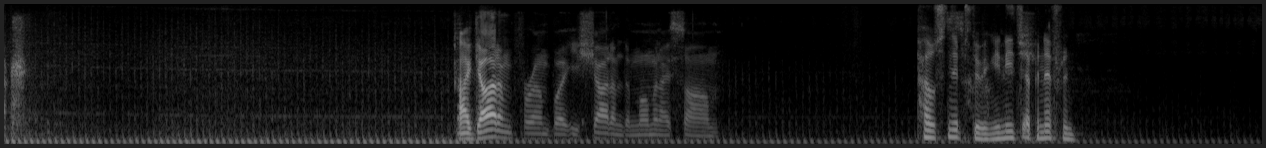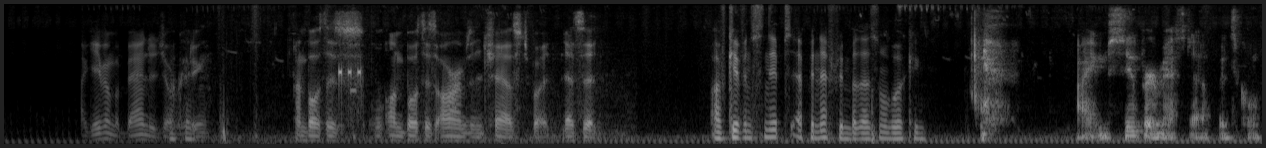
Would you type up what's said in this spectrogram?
Fuck. I got him from, but he shot him the moment I saw him. How's Snips doing? He needs epinephrine. I gave him a bandage Okay. On both his on both his arms and chest, but that's it. I've given Snips epinephrine, but that's not working. I'm super messed up. It's cool.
